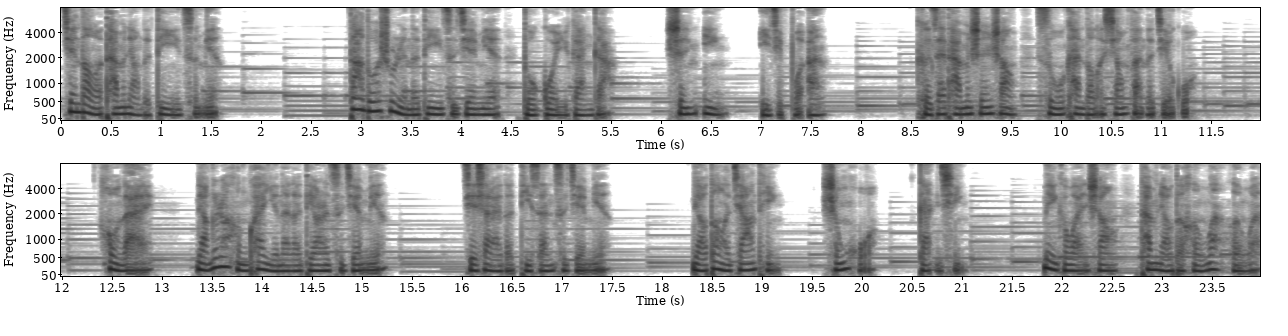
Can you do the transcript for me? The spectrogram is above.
见到了他们俩的第一次面。大多数人的第一次见面都过于尴尬、生硬以及不安，可在他们身上似乎看到了相反的结果。后来，两个人很快迎来了第二次见面，接下来的第三次见面，聊到了家庭、生活、感情。那个晚上，他们聊得很晚很晚。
